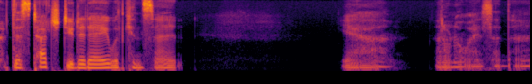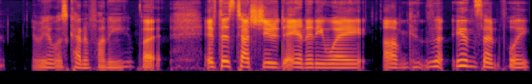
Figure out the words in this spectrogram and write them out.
If this touched you today with consent, yeah, I don't know why I said that. I mean, it was kind of funny, but if this touched you today in any way, um, consentfully,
